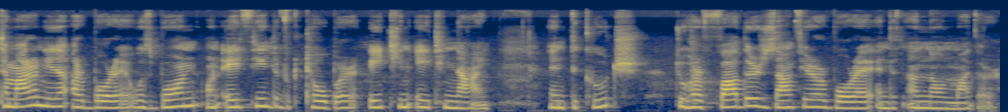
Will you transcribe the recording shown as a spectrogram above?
Tamara Nina Arbore was born on 18th of October 1889 in Tecuci, to her father Zamfir Arbore and an unknown mother.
